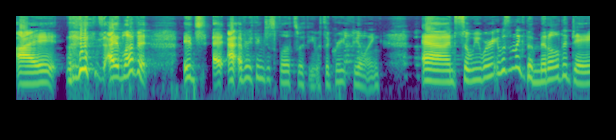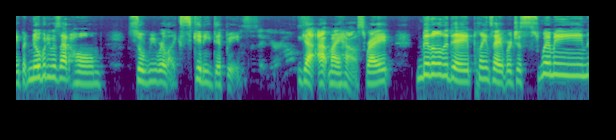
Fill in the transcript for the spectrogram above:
I I love it. It's everything just floats with you. It's a great feeling. and so we were. It was in like the middle of the day, but nobody was at home, so we were like skinny dipping. This is at your house? Yeah, at my house, right? Middle of the day, plain sight. We're just swimming.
